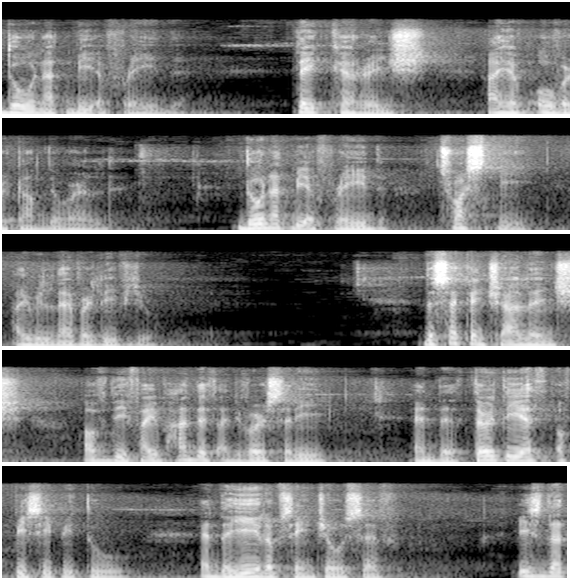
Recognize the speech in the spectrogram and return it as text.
Do not be afraid. Take courage. I have overcome the world. Do not be afraid. Trust me. I will never leave you. The second challenge of the 500th anniversary and the 30th of PCP2 and the year of St. Joseph is that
